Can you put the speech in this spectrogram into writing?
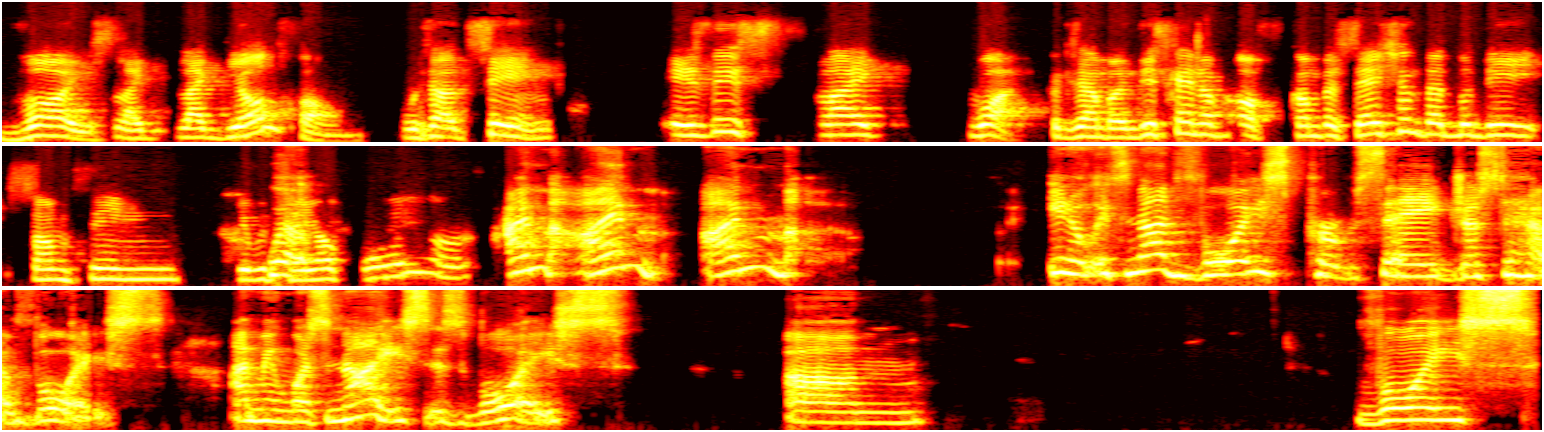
voice, like like the old phone, without seeing, is this like what? For example, in this kind of, of conversation, that would be something you would well, say okay, or I'm I'm I'm you know, it's not voice per se just to have voice. I mean, what's nice is voice. Um, voice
